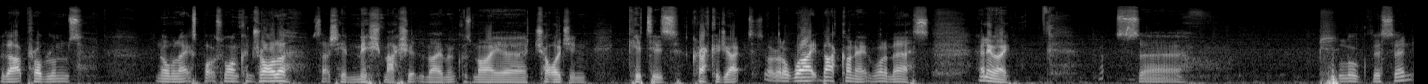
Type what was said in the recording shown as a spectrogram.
without problems. Normal Xbox One controller. It's actually a mishmash at the moment because my uh, charging kit is crackerjacked. So I've got a white back on it. What a mess. Anyway, let's uh, plug this in.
